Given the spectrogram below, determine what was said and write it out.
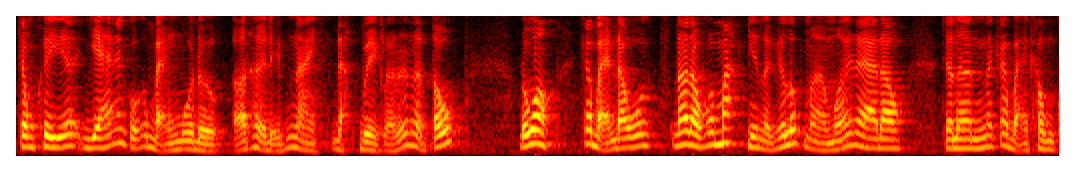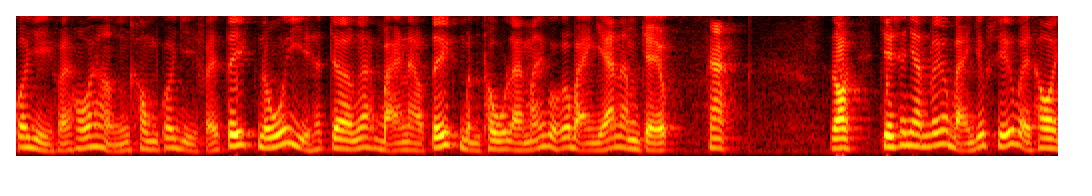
Trong khi á, giá của các bạn mua được ở thời điểm này đặc biệt là rất là tốt. Đúng không? Các bạn đâu có nó đâu có mắc như là cái lúc mà mới ra đâu cho nên các bạn không có gì phải hối hận, không có gì phải tiếc nuối gì hết trơn á. Bạn nào tiếc mình thu lại máy của các bạn giá 5 triệu, ha. Rồi, chia sẻ nhanh với các bạn chút xíu vậy thôi.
